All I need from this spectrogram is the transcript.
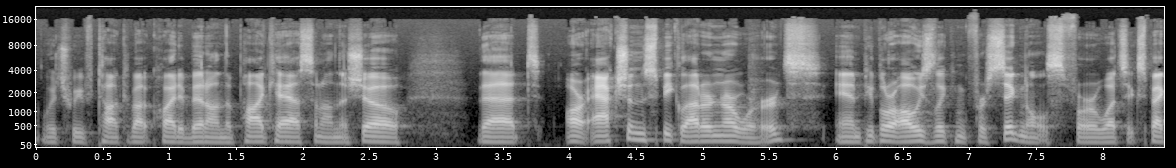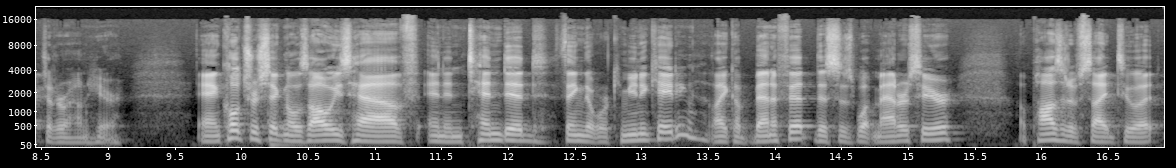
which we've talked about quite a bit on the podcast and on the show, that our actions speak louder than our words, and people are always looking for signals for what's expected around here. And culture signals always have an intended thing that we're communicating, like a benefit. This is what matters here, a positive side to it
